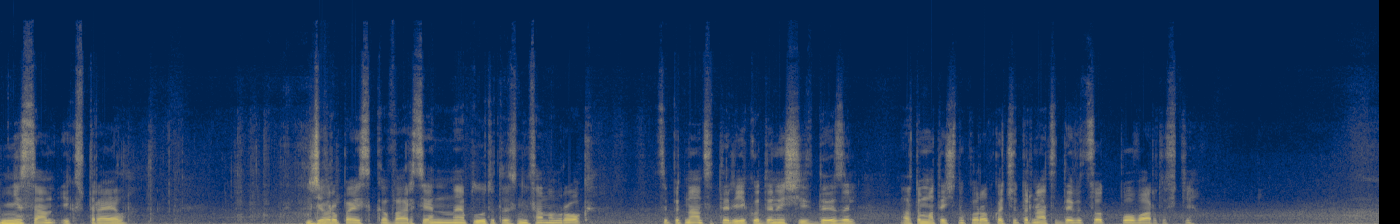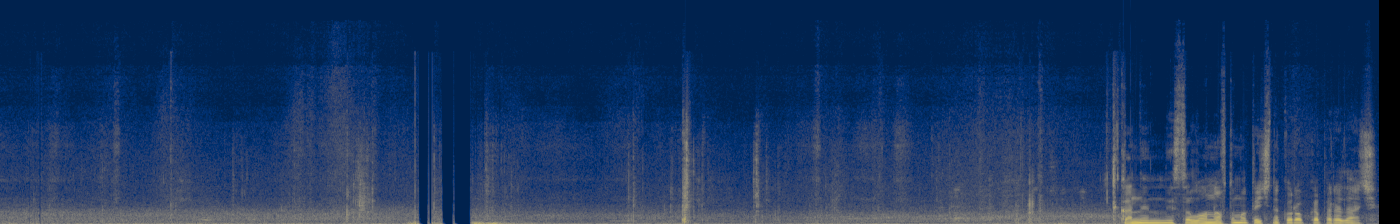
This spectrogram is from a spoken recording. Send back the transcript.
Nissan X-Trail. Європейська версія, не плутати з Nissan Rock. Це 15 рік, 1,6 дизель, автоматична коробка 14900 по вартості. Тканинний салон, автоматична коробка передач.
